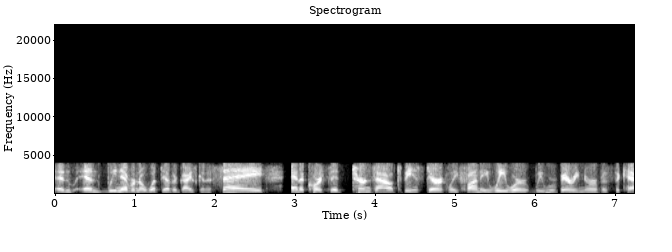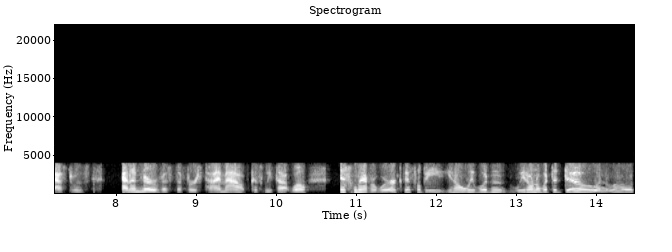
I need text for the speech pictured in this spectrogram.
and and we never know what the other guy's going to say and of course it turns out to be hysterically funny we were we were very nervous the cast was kind of nervous the first time out because we thought well this will never work. This will be, you know, we wouldn't, we don't know what to do, and ooh.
